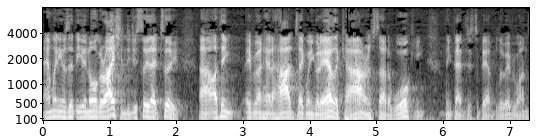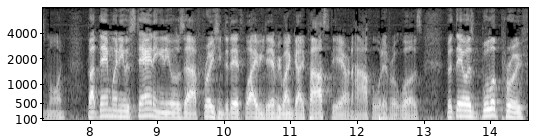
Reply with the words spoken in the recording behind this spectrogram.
And when he was at the inauguration, did you see that too? Uh, I think everyone had a heart attack when he got out of the car and started walking. I think that just about blew everyone's mind. But then when he was standing and he was uh, freezing to death, waving to everyone go past the hour and a half or whatever it was, but there was bulletproof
